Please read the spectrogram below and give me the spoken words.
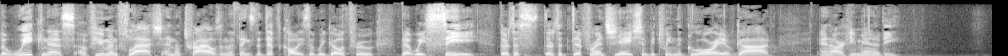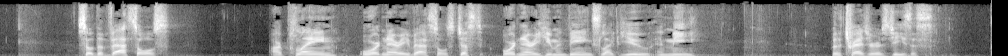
the weakness of human flesh and the trials and the things, the difficulties that we go through, that we see there's a, there's a differentiation between the glory of God and our humanity. So the vessels are plain, ordinary vessels, just ordinary human beings like you and me. But the treasure is Jesus.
